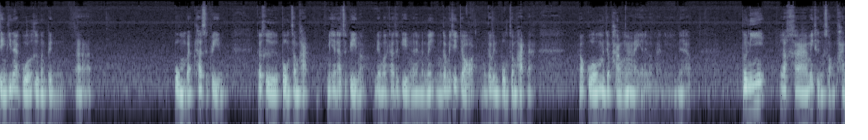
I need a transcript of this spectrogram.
สิ่งที่น่ากลัวก็คือมันเป็นปุ่มแบบทัชสกรีนก็คือปุ่มสัมผัส ไม่ใช่ทัชสกรีนเนาะเรียกว่าทัชสกรีนก็ได้มันไม่มันก็ไม่ใช่จอ มันก็เป็นปุ่มสัมผัสนะเขากลัวว่ามันจะพังง่ายอะไรประมาณนี้นะครับ ตัวนี้ราคาไม่ถึงสองพัน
